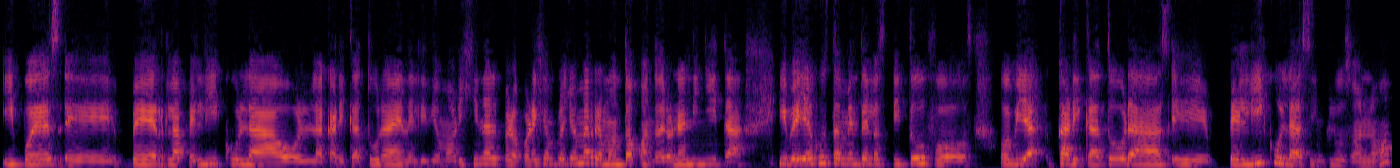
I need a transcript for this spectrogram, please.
y puedes eh, ver la película o la caricatura en el idioma original, pero por ejemplo, yo me remonto a cuando era una niñita y veía justamente los pitufos o veía caricaturas, eh, películas incluso, ¿no?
